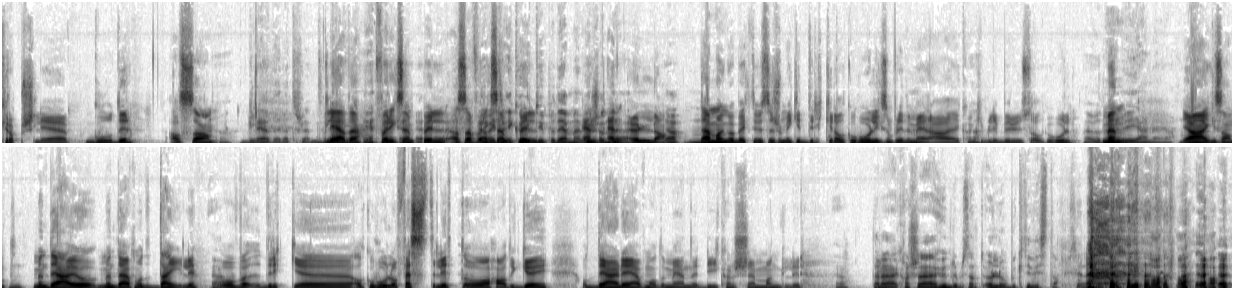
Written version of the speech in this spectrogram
kroppslige goder. Altså Glede, rett og slett. Glede, for eksempel. Altså for eksempel det, en, en øl, da. Ja, mm. Det er mange objektivister som ikke drikker alkohol, liksom fordi de mener ja, jeg kan ikke bli beruset av alkohol. Men, gjerne, ja. Mm. ja, ikke sant. Men det er jo men det er på en måte deilig å drikke alkohol og feste litt og ha det gøy, og det er det jeg på en måte mener de kanskje mangler. Der er jeg kanskje 100 ølobjektivist, da.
